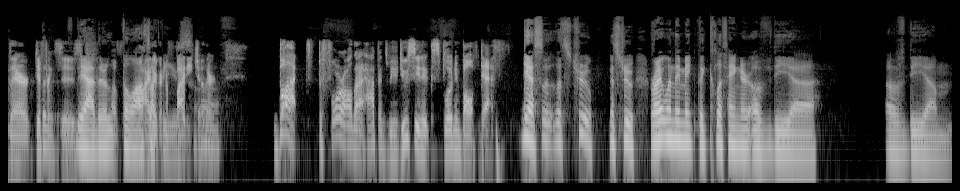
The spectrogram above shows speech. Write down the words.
their differences. Yeah, their of why they're gonna fight each other. Uh-huh. But before all that happens, we do see an exploding ball of death. yes, uh, that's true. That's true. Right when they make the cliffhanger of the uh of the um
